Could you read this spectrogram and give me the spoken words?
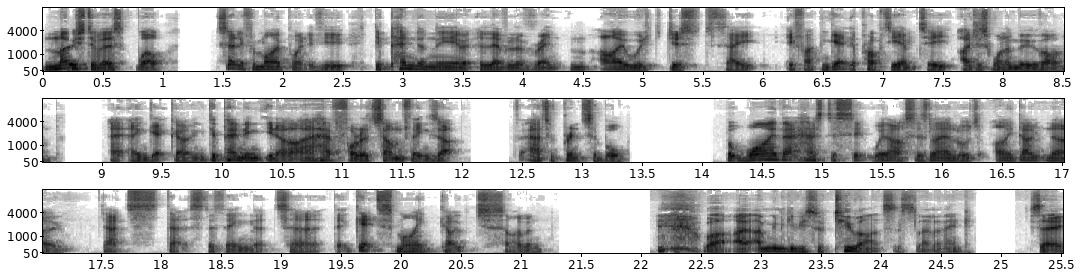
Most of us, well, certainly from my point of view, depend on the level of rent. I would just say, if I can get the property empty, I just want to move on and, and get going. Depending, you know, I have followed some things up out of principle, but why that has to sit with us as landlords, I don't know. That's that's the thing that uh, that gets my goat, Simon. well, I, am going to give you sort of two answers to that. I think so.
